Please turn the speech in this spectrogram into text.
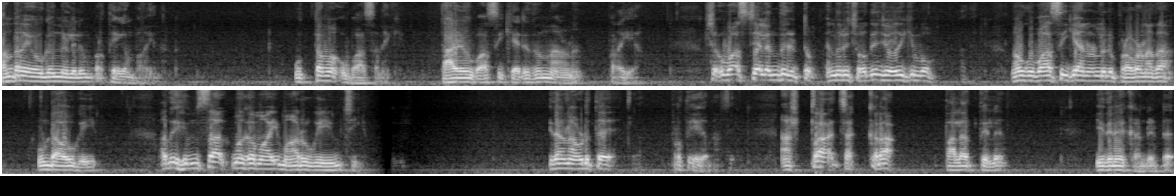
തന്ത്രയോഗങ്ങളിലും പ്രത്യേകം പറയുന്നുണ്ട്. ഉത്തമ ഉപാസനയ്ക്ക്. താഴെ ഉപാസിക്കരുതെന്നാണ് പറയുക. പക്ഷെ ഉപാസിച്ചാൽ എന്ത് കിട്ടും എന്നൊരു ചോദ്യം ചോദിക്കുമ്പോൾ നമുക്ക് ഉപാസിക്കാനുള്ളൊരു പ്രവണത ഉണ്ടാവുകയും അത് ഹിംസാത്മകമായി മാറുകയും ചെയ്യും. ഇതാണ് അവിടുത്തെ പ്രത്യേകത. അഷ്ടചക്ര തലത്തിൽ ഇതിനെ കണ്ടിട്ട്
